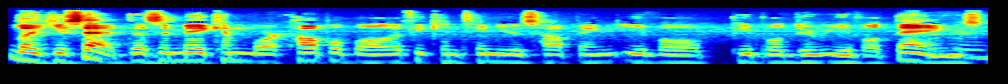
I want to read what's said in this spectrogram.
like you said does it make him more culpable if he continues helping evil people do evil things Mhm.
